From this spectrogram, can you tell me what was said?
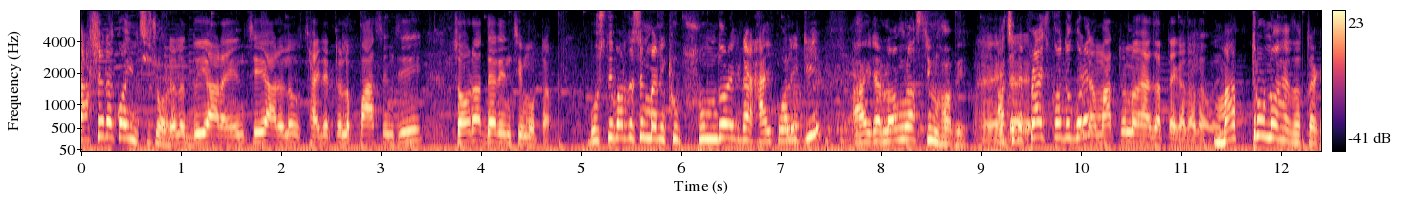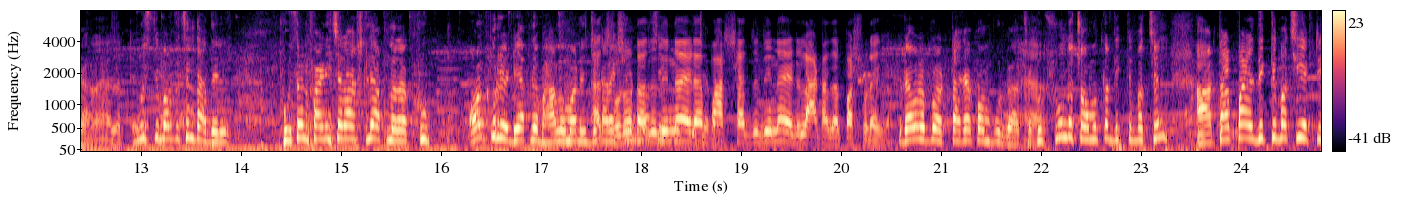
দাসেটা কয় ইঞ্চি চড়া এটা হলো দুই আড়াই ইঞ্চি আর হলো সাইডেরটা হলো পাঁচ ইঞ্চি চওড়া দেড় ইঞ্চি মোটা। বুঝতে পারতেছেন? মানে খুব সুন্দর একটা হাই কোয়ালিটি আর এটা লং লাস্টিং হবে। হ্যাঁ, আচ্ছা এটা প্রাইস কত করে? এটা মাত্র নয় হাজার টাকা দাদা মাত্র নয় হাজার টাকা। 9,000 টাকা। বুঝতে পারতেছেন তাদের হুসেন ফার্নিচার আসলে আপনারা খুব অল্প রেটে আপনি ভালো মানের যে কালেকশন ছোটটা যদি না এটা পাঁচ সাত যদি না এটা হলো আট হাজার পাঁচশো টাকা। ওটা আমার টাকা কম পড়বে আচ্ছা। খুব সুন্দর চমৎকার দেখতে পাচ্ছেন। আর তারপরে দেখতে পাচ্ছি একটি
